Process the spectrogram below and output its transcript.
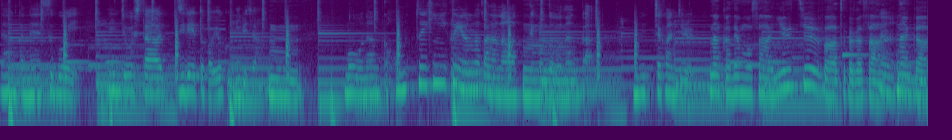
なんかねすごい炎上した事例とかをよく見るじゃん。うん。もうなんか本当生きにくい世の中だなってことをなんかめっちゃ感じる。なんかでもさ YouTuber とかがさ、うん。なんか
